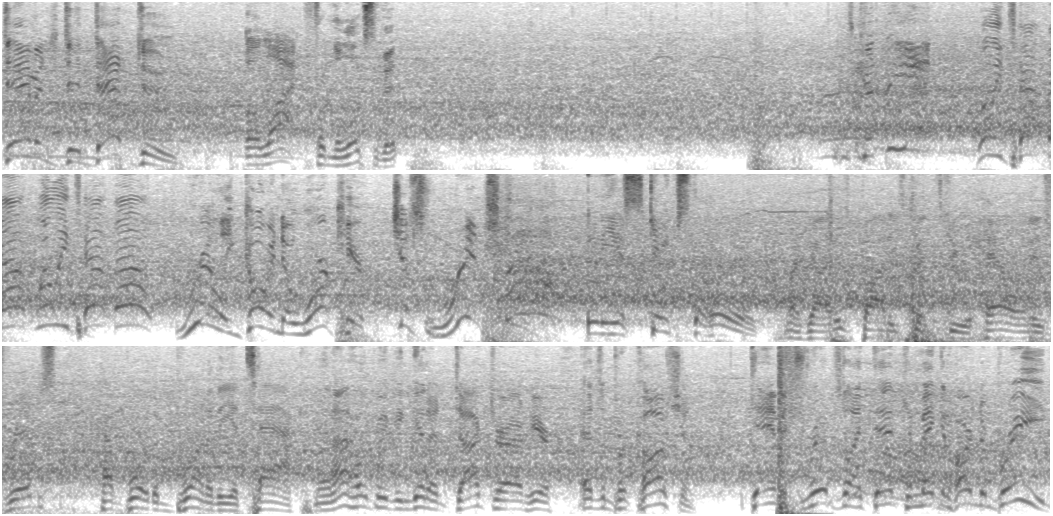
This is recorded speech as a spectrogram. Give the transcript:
damage did that do? A lot from the looks of it. This could be it. Will he tap out? Will he tap out? Really going to work here. Just wrenched out. And he escapes the hold. My God, his body's been through hell, and his ribs have bore the brunt of the attack. Man, I hope we can get a doctor out here as a precaution. Damaged ribs like that can make it hard to breathe.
